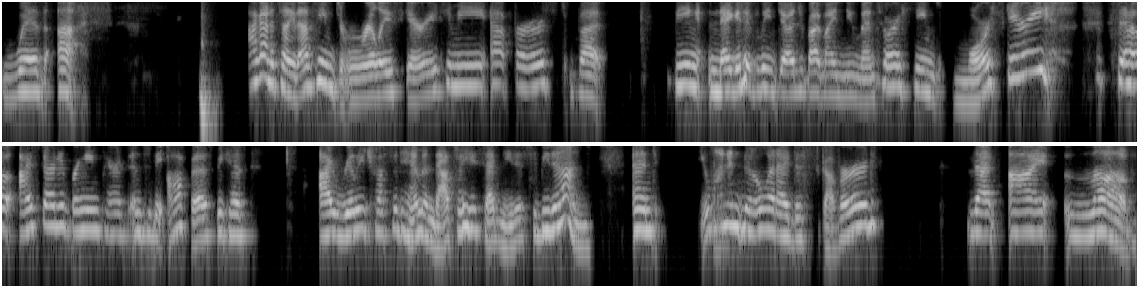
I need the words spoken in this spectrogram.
with us. I got to tell you, that seemed really scary to me at first, but being negatively judged by my new mentor seemed more scary. So I started bringing parents into the office because I really trusted him and that's what he said needed to be done. And you want to know what I discovered? That I love,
